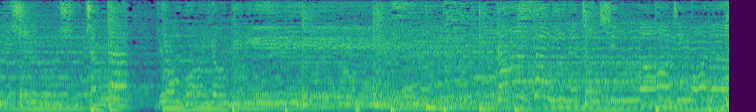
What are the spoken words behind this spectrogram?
面是不是真我有你。打开你的掌心，握紧我的爱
